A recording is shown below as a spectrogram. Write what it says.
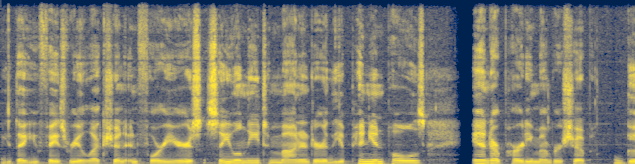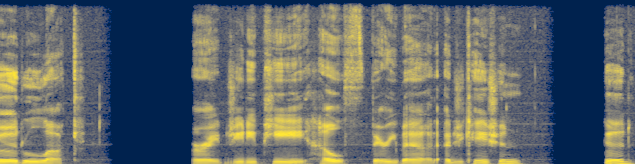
that you face re-election in four years, so you will need to monitor the opinion polls and our party membership. Good luck. Alright, GDP, health, very bad. Education, good.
